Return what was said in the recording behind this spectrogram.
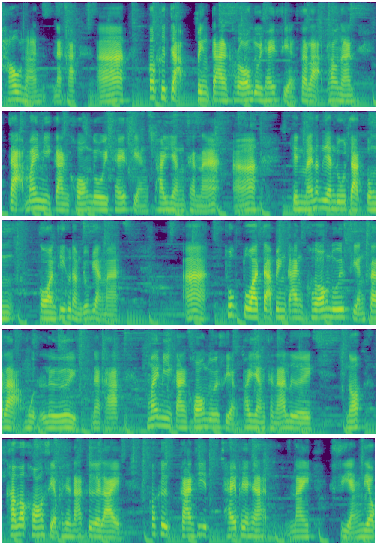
เท่านั้นนะคะอ่าก็คือจะเป็นการคล้องโดยใช้เสียงสระเท่านั้น จะไม่มีการคล้องโดยใช้เสียงพยัญชนะอ่าเห็นไหมนักเรียนดูจากตรงกรที่คุณทำยกอย่างมาอ่าทุกตัวจะเป็นการคล้องโดยเสียงสระหมดเลยนะคะ ไม่มีการคล้องโดยเสียงพยัญชนะเลยเนาะคำว่าคล้องเสียงพยัญชนะคืออะไร ก็คือการที่ใช้พยัญชนะในเสียงเดียว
